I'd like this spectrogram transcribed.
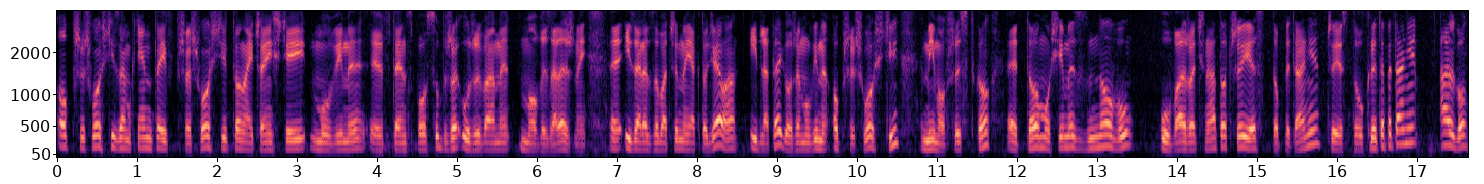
o przyszłości zamkniętej w przeszłości, to najczęściej mówimy e, w ten sposób, że używamy mowy zależnej. E, I zaraz zobaczymy, jak to działa. I dlatego, że mówimy o przyszłości, mimo wszystko, e, to musimy znowu uważać na to, czy jest to pytanie, czy jest to ukryte pytanie, albo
